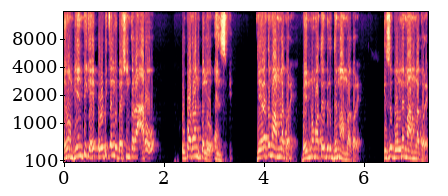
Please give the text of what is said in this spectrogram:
এবং বিএনপিকে পলিটিক্যালি বেশিং করা আরও উপাদান পেল এনসিপি। যে এরা তো মামলা করে, ভিন্ন মতের বিরুদ্ধে মামলা করে। কিছু বললে মামলা করে।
